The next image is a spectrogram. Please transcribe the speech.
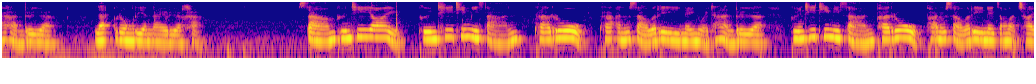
ทหารเรือ และโรงเรียนนายเรือค่ะ 3. พื้นที่ย่อย พื้นที่ที่มีสาร พระรูป พระอนุสาวรีย์ในหน่วยทหารเรือ พื้นที่ที่มีสารพระรูป พระอนุสาวรีย์ในจังหวัดชาย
